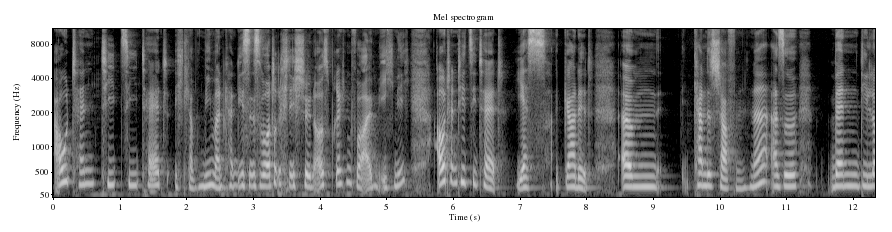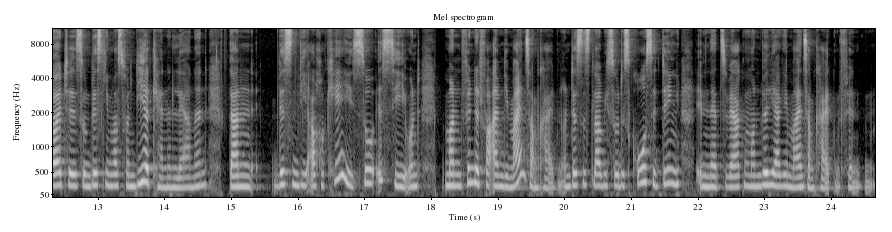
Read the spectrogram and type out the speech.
Authentizität, ich glaube, niemand kann dieses Wort richtig schön aussprechen, vor allem ich nicht. Authentizität, yes, I got it, ähm, kann das schaffen. Ne? Also, wenn die Leute so ein bisschen was von dir kennenlernen, dann wissen die auch, okay, so ist sie. Und man findet vor allem Gemeinsamkeiten. Und das ist, glaube ich, so das große Ding im Netzwerken, man will ja Gemeinsamkeiten finden.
